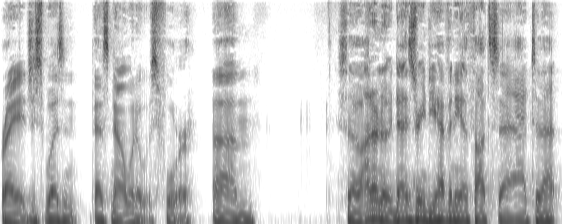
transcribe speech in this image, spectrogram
right? It just wasn't, that's not what it was for. Um, so I don't know, Nazreen, do you have any other thoughts to add to that?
